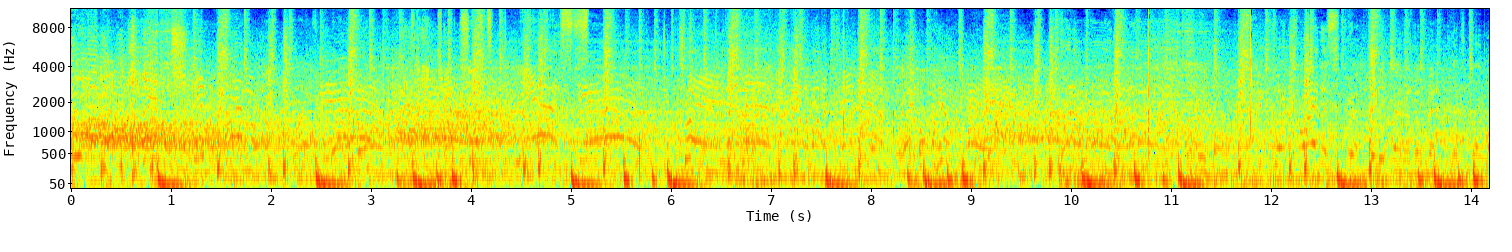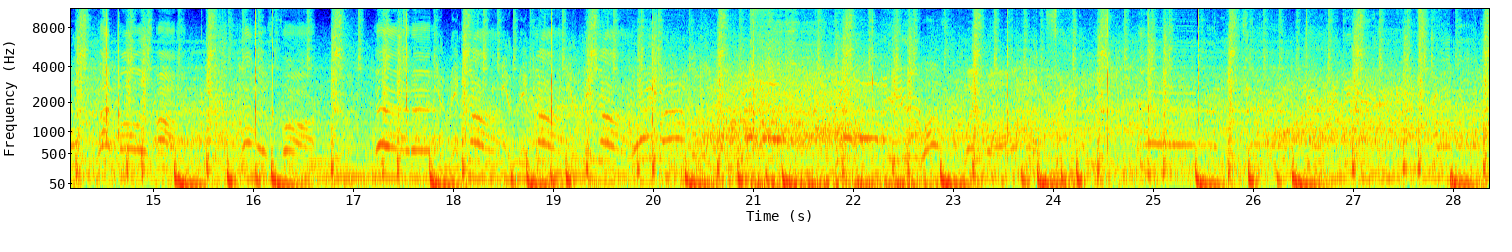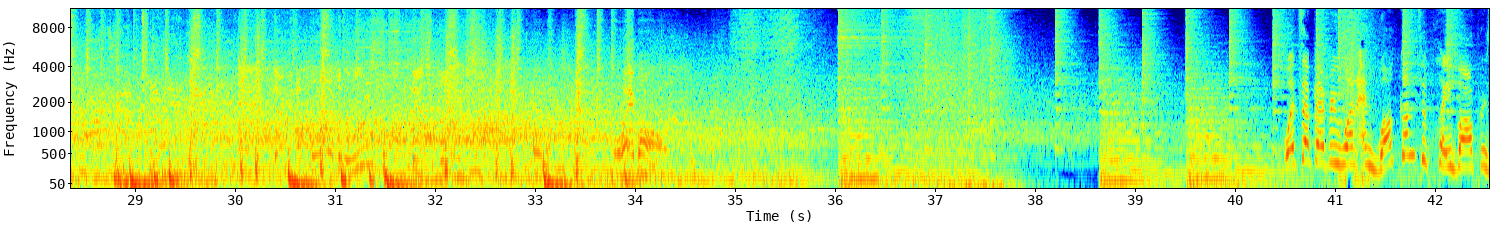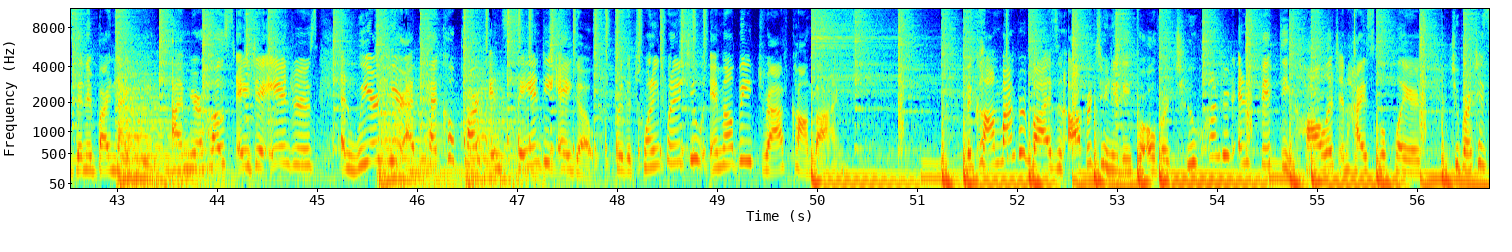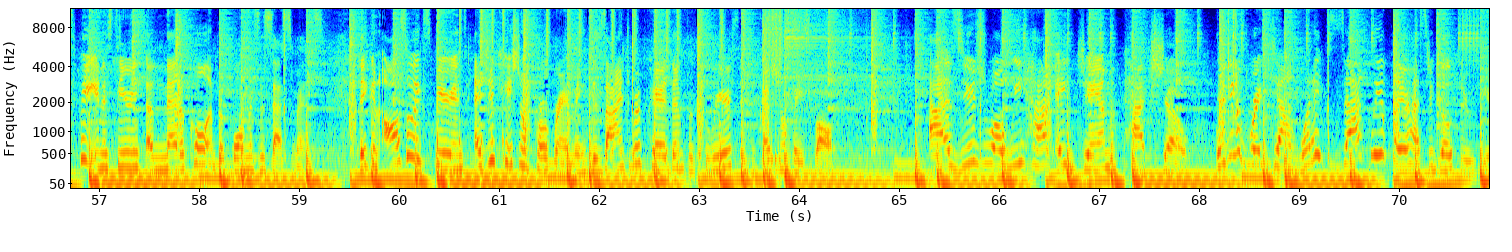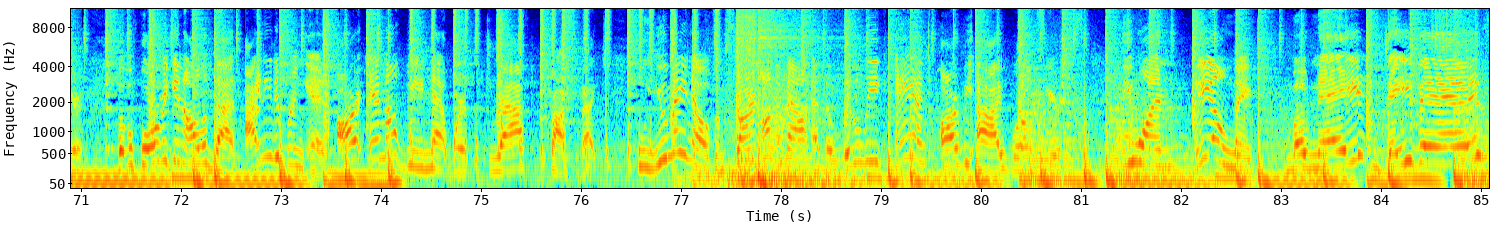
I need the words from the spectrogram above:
Whoa! What's up, everyone, and welcome to Play Ball presented by Nike. I'm your host, AJ Andrews, and we are here at Petco Park in San Diego for the 2022 MLB Draft Combine. The Combine provides an opportunity for over 250 college and high school players to participate in a series of medical and performance assessments. They can also experience educational programming designed to prepare them for careers in professional baseball. As usual, we have a jam-packed show. We're going to break down what exactly a player has to go through here. But before we get all of that, I need to bring in our MLB Network draft prospect, who you may know from starring on the mound at the Little League and RBI World Series. The one, the only, Mo'ne Davis.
